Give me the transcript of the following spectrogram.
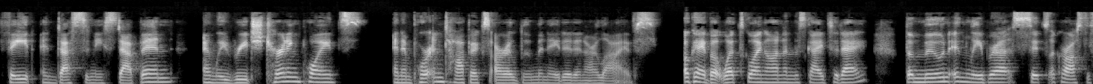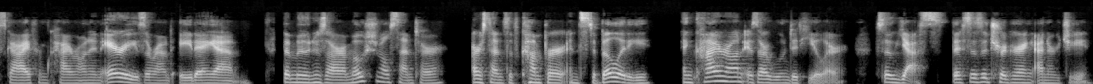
fate and destiny step in, and we reach turning points, and important topics are illuminated in our lives. Okay, but what's going on in the sky today? The moon in Libra sits across the sky from Chiron in Aries around 8 a.m. The moon is our emotional center, our sense of comfort and stability, and Chiron is our wounded healer. So, yes, this is a triggering energy.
